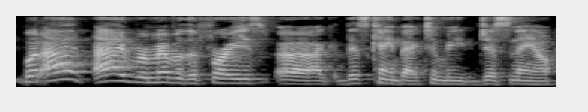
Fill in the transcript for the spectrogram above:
But I, I remember the phrase, uh, this came back to me just now.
